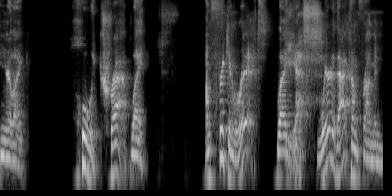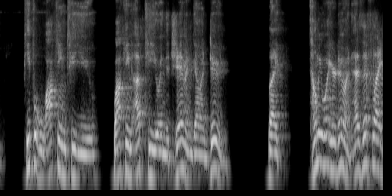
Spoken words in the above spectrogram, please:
and you're like, holy crap! Like I'm freaking ripped. Like, yes, where did that come from? And people walking to you, walking up to you in the gym and going, dude, like, tell me what you're doing. As if like,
